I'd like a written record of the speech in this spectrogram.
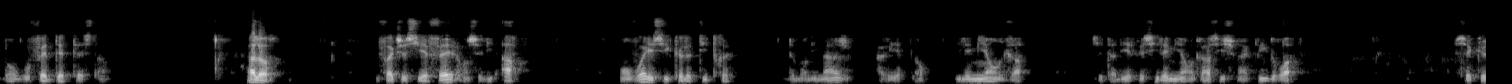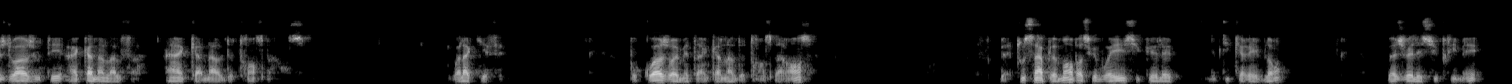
Donc vous faites des tests. Hein. Alors, une fois que ceci est fait, on se dit, ah, on voit ici que le titre de mon image, arrière-plan, il est mis en gras. C'est-à-dire que s'il est mis en gras, si je fais un clic droit, c'est que je dois ajouter un canal alpha, un canal de transparence. Voilà qui est fait. Pourquoi je vais mettre un canal de transparence? Ben, Tout simplement parce que vous voyez ici que les, petits carrés blancs, ben, je vais les supprimer.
